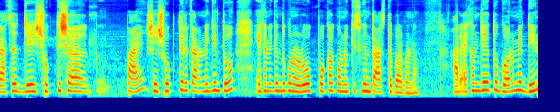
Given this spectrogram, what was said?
গাছের যে শক্তিশা পায়, সেই শক্তির কারণে কিন্তু এখানে কিন্তু কোনো রোগ পোকা কোনো কিছু কিন্তু আসতে পারবে না। আর এখন যেহেতু গরমের দিন,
